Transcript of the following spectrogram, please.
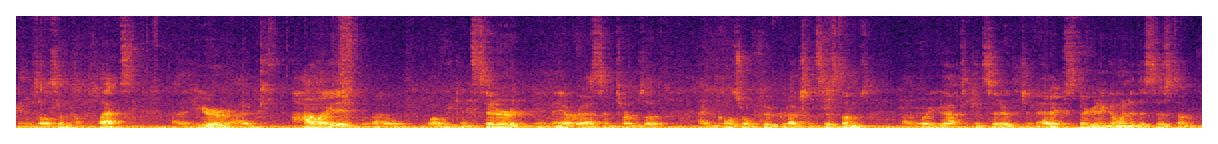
and it's also complex. Uh, here I've highlighted uh, what we consider in, in, ARS in terms of agricultural food production systems, uh, where you have to consider the genetics they're going to go into the system,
